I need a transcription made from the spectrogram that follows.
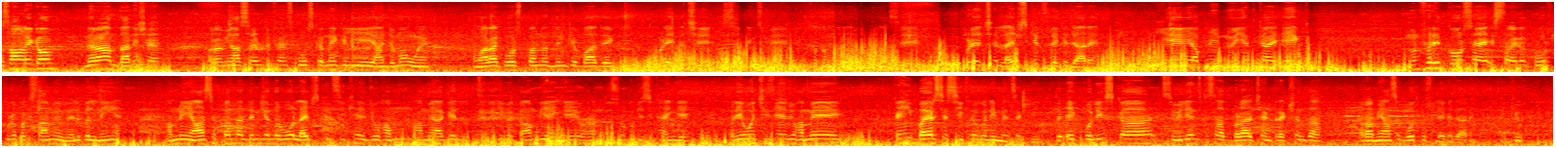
असलम मेरा नाम दानिश है और हम यहाँ सेल्फ डिफेंस कोर्स करने के लिए यहाँ जमा हुए हैं। हमारा कोर्स पंद्रह दिन के बाद एक बड़े अच्छे सेटिंग्स में ख़त्म हो रहा है। से बड़े अच्छे लाइफ स्किल्स लेके जा रहे हैं। ये अपनी नोयत का एक मुनफरद कोर्स है। इस तरह का कोर्स पूरे पाकिस्तान में अवेलेबल नहीं है। हमने यहाँ से पंद्रह दिन के अंदर वो लाइफ स्किल सीखे हैं जो हम, हमें आगे ज़िंदगी में काम भी आएँगे और हम दूसरों को भी सिखाएँगे। और ये वो चीज़ें हैं जो हमें कहीं बाहर से सीखने को नहीं मिल सकती। तो एक पुलिस का सिविलियंस के साथ बड़ा अच्छा इंटरेक्शन था। और हम यहाँ से बहुत कुछ लेके जा रहे हैं। Thank you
